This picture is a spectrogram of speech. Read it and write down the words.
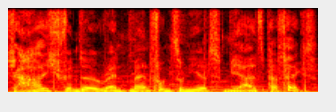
Ja, ich finde, Rentman funktioniert mehr als perfekt.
